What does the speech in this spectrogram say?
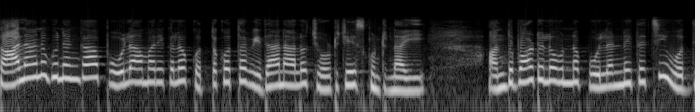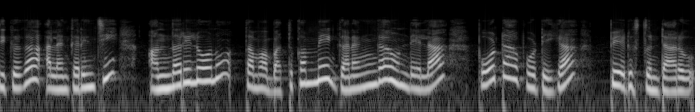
కాలానుగుణంగా పూల అమరికలో కొత్త కొత్త విధానాలు చోటు చేసుకుంటున్నాయి. అందుబాటులో ఉన్న పూలన్నీ తెచ్చి ఒద్దికగా అలంకరించి అందరిలోనూ తమ బతుకమ్మే ఘనంగా ఉండేలా పోటాపోటీగా పేరుస్తుంటారు.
